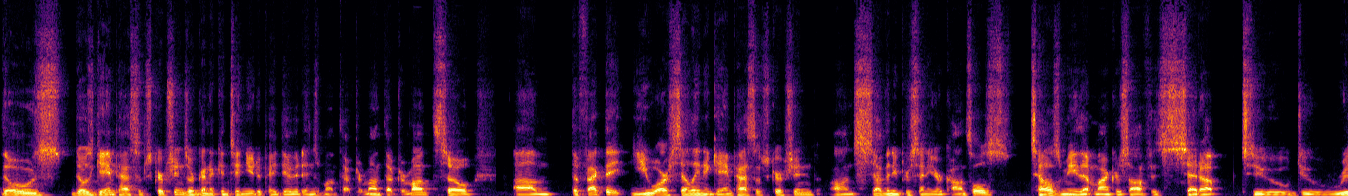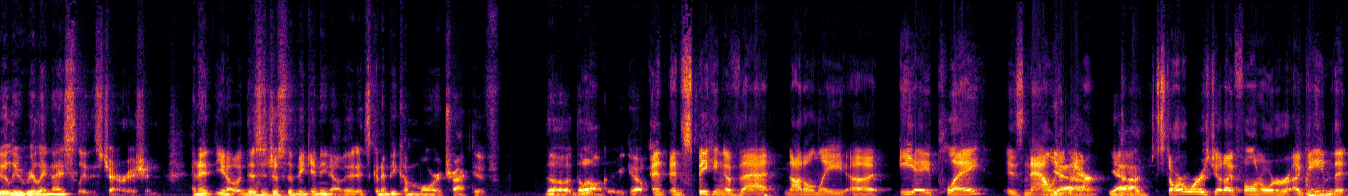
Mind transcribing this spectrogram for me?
those those Game Pass subscriptions are going to continue to pay dividends month after month after month. So um, the fact that you are selling a Game Pass subscription on seventy percent of your consoles tells me that Microsoft is set up to do really really nicely this generation. And it you know this is just the beginning of it. It's going to become more attractive the the Well, longer we go. And and speaking of that, not only uh, EA Play is now in there. yeah. Star Wars Jedi Fallen Order, a game that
